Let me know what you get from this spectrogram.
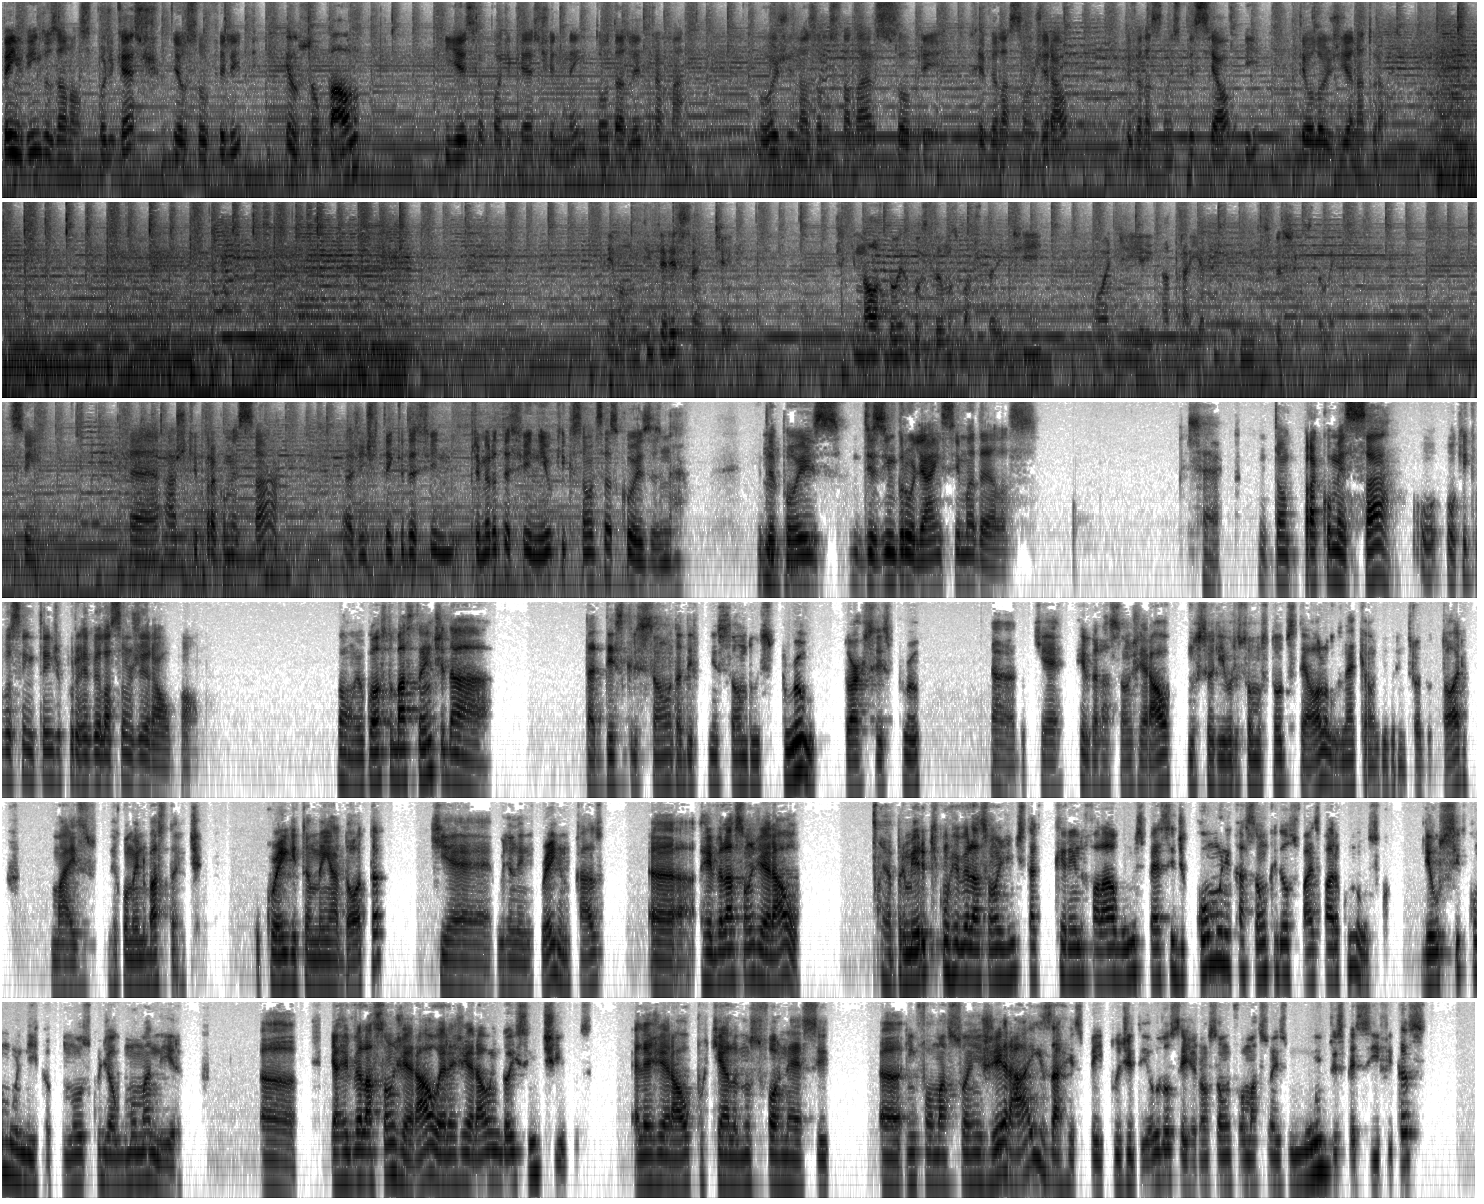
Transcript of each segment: Bem-vindos ao nosso podcast. Eu sou o Felipe. Eu sou o Paulo. E esse é o podcast Nem Toda Letra Mata. Hoje nós vamos falar sobre revelação geral, revelação especial e teologia natural. Tema muito interessante, hein? Acho que nós dois gostamos bastante e pode atrair a atenção de muitas pessoas também. Sim. É, acho que para começar, a gente tem que definir, primeiro definir o que, que são essas coisas, né? E uhum. depois uhum. desembrulhar em cima delas. Certo. Então, para começar, o, o que, que você entende por revelação geral, Paulo? Bom, eu gosto bastante da, da descrição, da definição do Sproul, do R.C. Sproul, da, do que é revelação geral, no seu livro Somos Todos Teólogos, né, que é um livro introdutório mas recomendo bastante. O Craig também adota, que é William Lane Craig, no caso. Uh, revelação geral, é, primeiro que com revelação a gente está querendo falar alguma espécie de comunicação que Deus faz para conosco. Deus se comunica conosco de alguma maneira. Uh, e a revelação geral, ela é geral em dois sentidos. Ela é geral porque ela nos fornece uh, informações gerais a respeito de Deus, ou seja, não são informações muito específicas,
